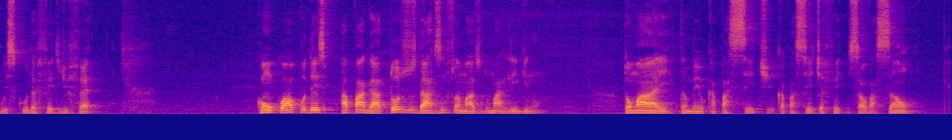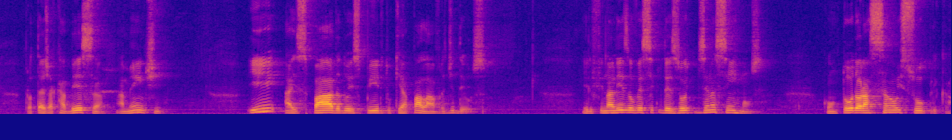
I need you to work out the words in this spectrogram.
o escudo é feito de fé, com o qual podeis apagar todos os dardos inflamados do maligno. Tomai também o capacete. O capacete é feito de salvação, protege a cabeça, a mente e a espada do Espírito, que é a palavra de Deus. Ele finaliza o versículo 18 dizendo assim, irmãos: com toda oração e súplica,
